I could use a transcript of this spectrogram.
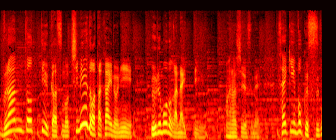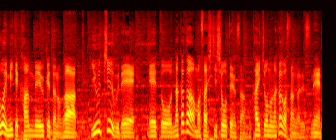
ブランドっていうかその知名度は高いのに売るものがないっていう。話ですね。最近僕すごい見て感銘受けたのが、YouTube で、え、ー、と、中川正七商店さんの会長の中川さんがですね、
